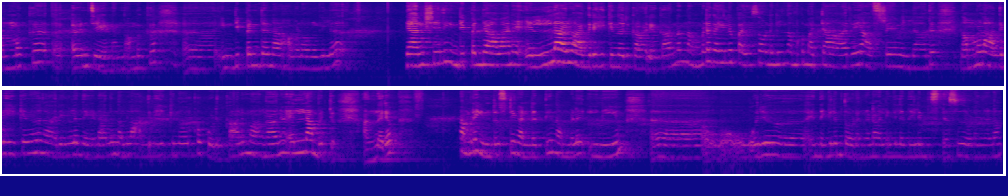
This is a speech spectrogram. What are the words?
നമുക്ക് ഏൺ ചെയ്യണം. നമുക്ക് ഇൻഡിപെൻഡന്റ് ആവണമെങ്കിൽ ഫിനാൻഷ്യലി ഇൻഡിപെൻഡന്റ് ആവാൻ എല്ലാവരും ആഗ്രഹിക്കുന്ന ഒരു കാര്യമാണ്. കാരണം നമ്മുടെ കയ്യിൽ പൈസ ഉണ്ടെങ്കിൽ നമുക്ക് മറ്റാരെയും ആശ്രയമില്ലാതെ നമ്മൾ ആഗ്രഹിക്കുന്ന കാര്യങ്ങൾ നേടാനും നമ്മൾ ആഗ്രഹിക്കുന്നവർക്ക് കൊടുക്കാനും വാങ്ങാനും എല്ലാം പറ്റും. അന്നേരം നമ്മുടെ ഇൻട്രസ്റ്റ് കണ്ടെത്തി നമ്മൾ ഇനിയും ഒരു എന്തെങ്കിലും തുടങ്ങണം അല്ലെങ്കിൽ എന്തെങ്കിലും ബിസിനസ് തുടങ്ങണം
